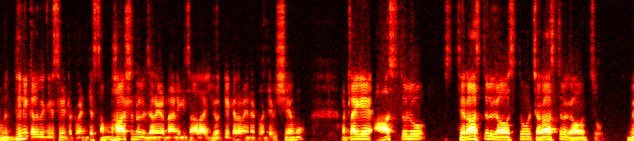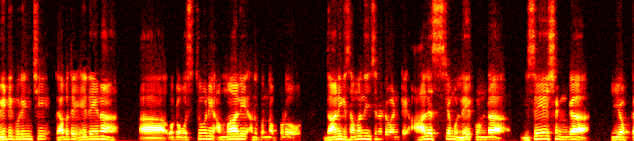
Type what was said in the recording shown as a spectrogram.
వృద్ధిని కలుగజేసేటటువంటి సంభాషణలు జరగడానికి చాలా యోగ్యకరమైనటువంటి విషయము. అట్లాగే ఆస్తులు స్థిరాస్తులు కావచ్చు చరాస్తులు కావచ్చు వీటి గురించి లేకపోతే ఏదైనా ఒక వస్తువుని అమ్మాలి అనుకున్నప్పుడు దానికి సంబంధించినటువంటి ఆలస్యము లేకుండా విశేషంగా ఈ యొక్క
